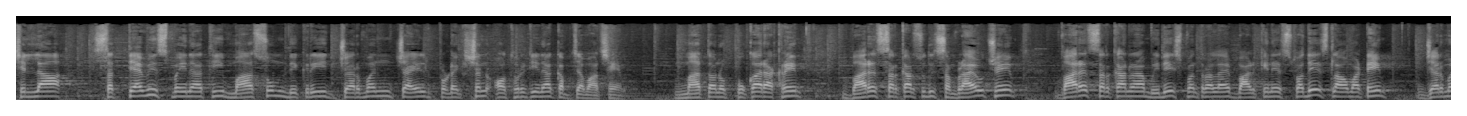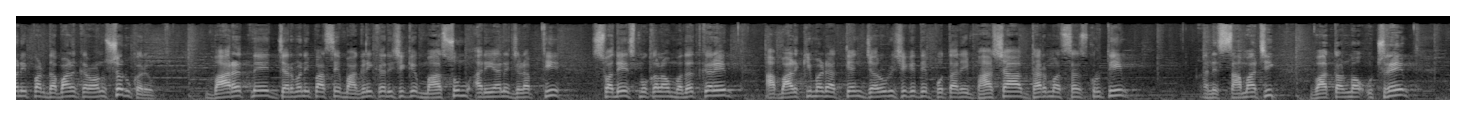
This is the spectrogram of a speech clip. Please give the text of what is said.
છેલ્લા સત્યાવીસ મહિનાથી માસૂમ દીકરી જર્મન ચાઇલ્ડ પ્રોટેક્શન ઓથોરિટીના કબજામાં છે. માતાનો પોકાર આખરે ભારત સરકાર સુધી સંભળાયો છે. ભારત સરકારના વિદેશ મંત્રાલયે બાળકીને સ્વદેશ લાવવા માટે જર્મની પર દબાણ કરવાનું શરૂ કર્યું. ભારતને જર્મની પાસે માગણી કરી છે કે માસૂમ અરિયાને ઝડપથી સ્વદેશ મોકલવામાં મદદ કરે. આ બાળકી માટે અત્યંત જરૂરી છે કે તે પોતાની ભાષા, ધર્મ, સંસ્કૃતિ અને સામાજિક વાતાવરણમાં ઉછરે.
